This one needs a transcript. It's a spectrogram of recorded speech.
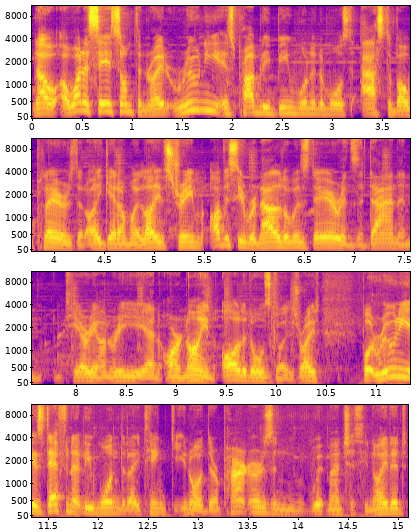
now, I want to say something. Right, Rooney is probably being one of the most asked about players that I get on my live stream. Obviously, Ronaldo was there, and Zidane, and Thierry Henry, and R9, all of those guys. Right. But Rooney is definitely one that I think, you know, they're partners in with Manchester United.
